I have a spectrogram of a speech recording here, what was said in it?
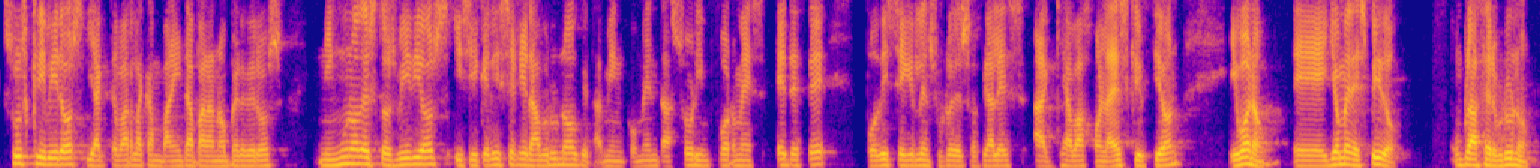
suscribiros y activar la campanita para no perderos ninguno de estos vídeos. Y si queréis seguir a Bruno, que también comenta sobre informes, etc., podéis seguirle en sus redes sociales aquí abajo en la descripción. Y bueno, eh, yo me despido. Un placer, Bruno.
